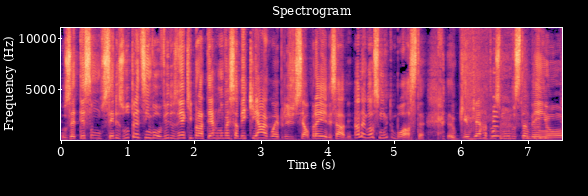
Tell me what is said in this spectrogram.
Os ETs são seres ultra desenvolvidos, vem aqui pra Terra, não vai saber que água é prejudicial pra eles, sabe? É um negócio muito bosta. O, Guerra dos Mundos também, o.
